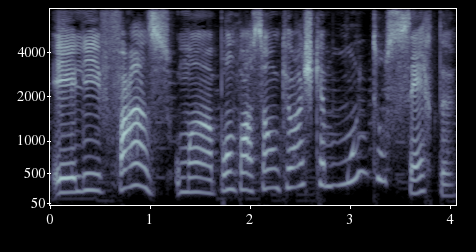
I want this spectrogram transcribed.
ele faz uma pontuação que eu acho que é muito certa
